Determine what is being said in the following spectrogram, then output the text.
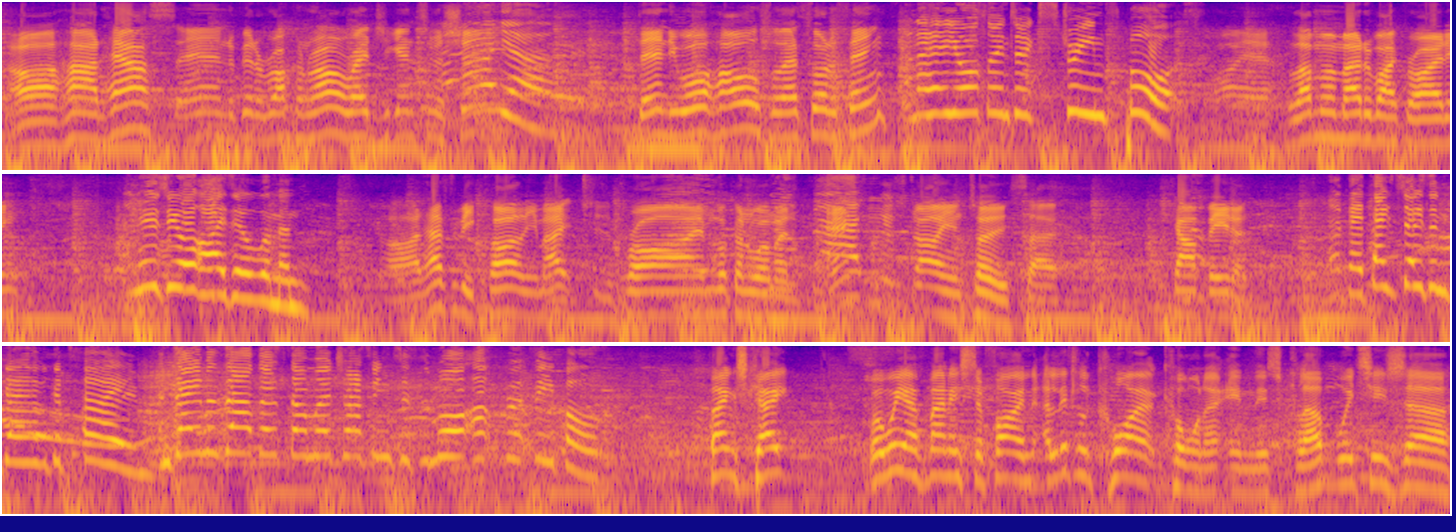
Uh, hard house and a bit of rock and roll, Rage Against the Machine, Oh, yeah. Dandy Warhols, all that sort of thing. And I hear you're also into extreme sports. Oh yeah, love my motorbike riding. And who's your ideal woman? Oh, I'd have to be Kylie, mate. She's a prime looking woman. And she's Australian too, so can't beat it. Okay, thanks, Jason. Go have a good time. And Damon's out there somewhere chatting to some more upfront people. Thanks, Kate. Well, we have managed to find a little quiet corner in this club, which is uh,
